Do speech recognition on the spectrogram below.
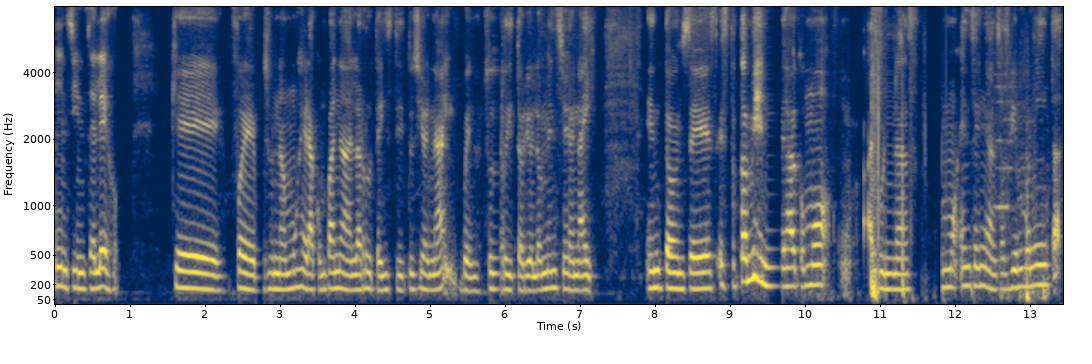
en Cincelejo que fue pues, una mujer acompañada en la ruta institucional, bueno, su territorio lo menciona ahí. Entonces, esto también deja como algunas como enseñanzas bien bonitas.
